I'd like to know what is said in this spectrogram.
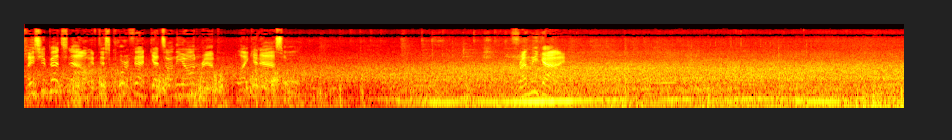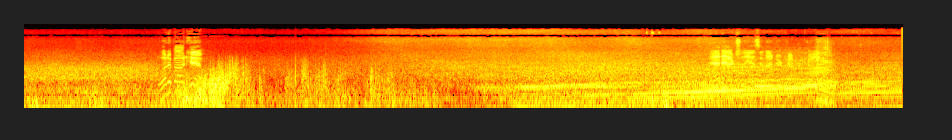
Place your bets now if this Corvette gets on the on-ramp like an asshole. Friendly guy. What about him?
